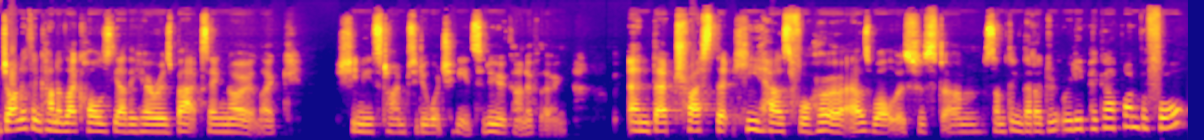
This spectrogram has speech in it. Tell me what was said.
Jonathan kind of like holds the other heroes back, saying no, like she needs time to do what she needs to do, kind of thing. And that trust that he has for her as well is just um, something that I didn't really pick up on before.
